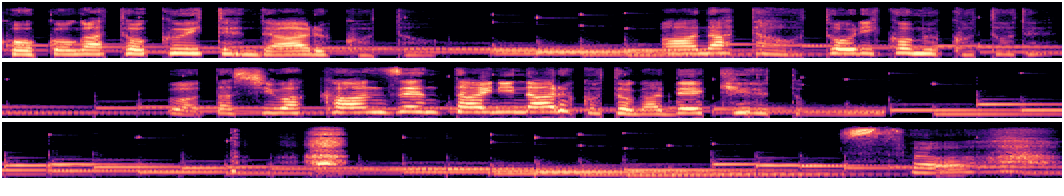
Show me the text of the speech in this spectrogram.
ここが得意点であること。あなたを取り込むことで、私は完全体になることができると。さあ、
